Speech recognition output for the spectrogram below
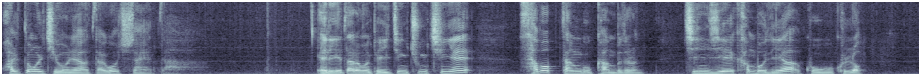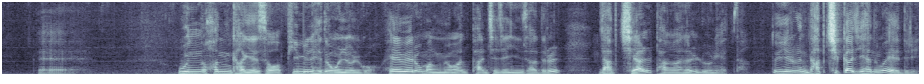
활동을 지원해왔다고 주장했다. 에릭에 따르면 베이징 충칭의 사법 당국 간부들은 진지의 캄보디아 고급 클럽 운헌각에서 비밀 회동을 열고 해외로 망명한 반체제 인사들을 납치할 방안을 논의했다. 또 이런 납치까지 하는 거야 애들이.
